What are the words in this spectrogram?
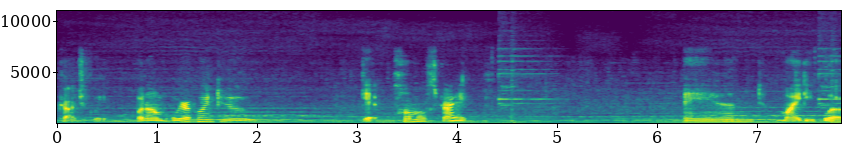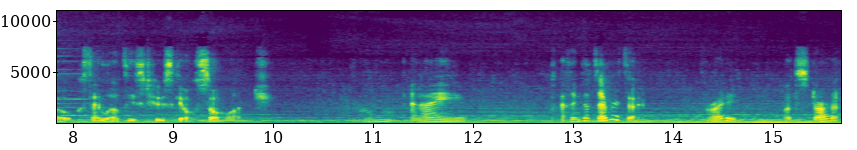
tragically. But um, we're going to get Pummel Strike and Mighty Blow because I love these two skills so much. Um, and I, I think that's everything. Alrighty, let's start it.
